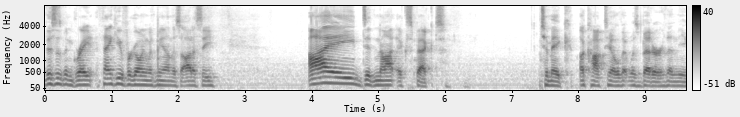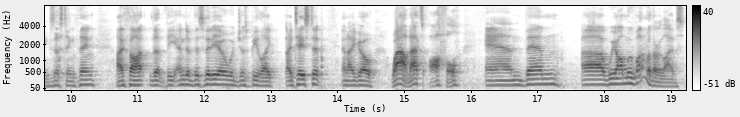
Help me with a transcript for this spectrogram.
this has been great. Thank you for going with me on this odyssey. I did not expect to make a cocktail that was better than the existing thing. I thought that the end of this video would just be like, I taste it and I go, wow, that's awful. And then uh, we all move on with our lives.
